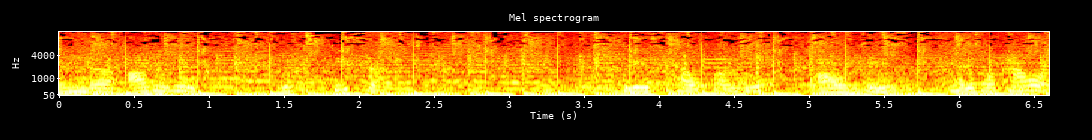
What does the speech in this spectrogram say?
and outer look looks different. Please have a look of this caliper cover.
